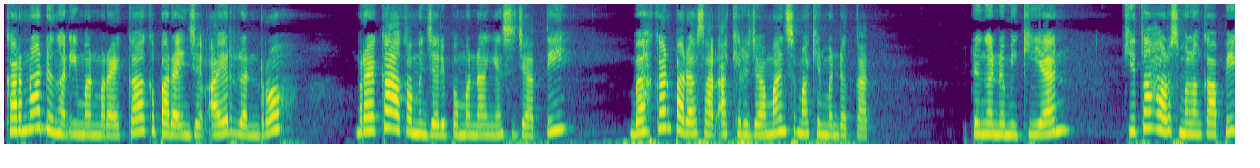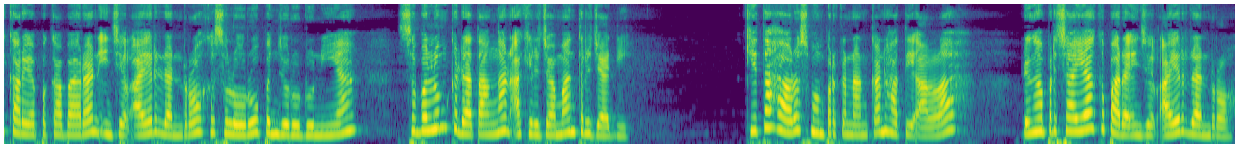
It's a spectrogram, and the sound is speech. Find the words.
karena dengan iman mereka kepada Injil air dan Roh, mereka akan menjadi pemenang yang sejati, bahkan pada saat akhir zaman semakin mendekat. Dengan demikian, kita harus melengkapi karya pekabaran Injil air dan Roh ke seluruh penjuru dunia sebelum kedatangan akhir zaman terjadi. Kita harus memperkenankan hati Allah dengan percaya kepada Injil air dan Roh.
